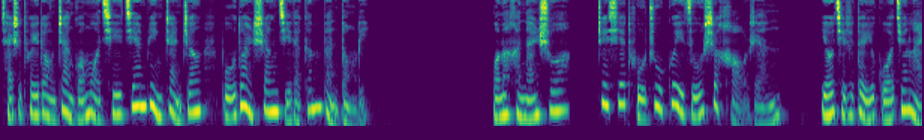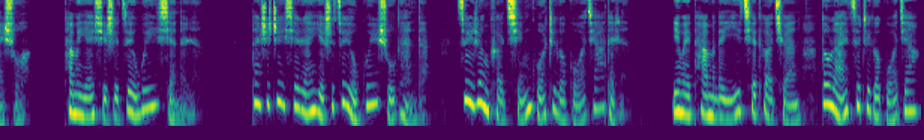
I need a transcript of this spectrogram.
才是推动战国末期兼并战争不断升级的根本动力。我们很难说这些土著贵族是好人，尤其是对于国君来说。他们也许是最危险的人，但是这些人也是最有归属感的、最认可秦国这个国家的人，因为他们的一切特权都来自这个国家，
